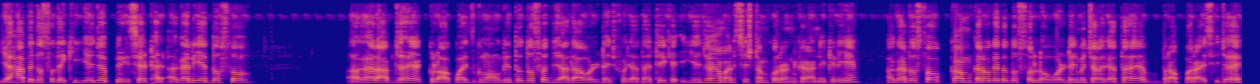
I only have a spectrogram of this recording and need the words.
यहाँ पे दोस्तों देखिए, ये जो प्रीसेट है, अगर ये दोस्तों, अगर आप जो है क्लॉक वाइज घुमाओगे तो दोस्तों ज़्यादा वोल्टेज हो जाता है, ठीक है? ये जो है हमारे सिस्टम को रन कराने के लिए। अगर दोस्तों कम करोगे तो दोस्तों लो वोल्टेज में चला जाता है प्रॉपर आईसी जो है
